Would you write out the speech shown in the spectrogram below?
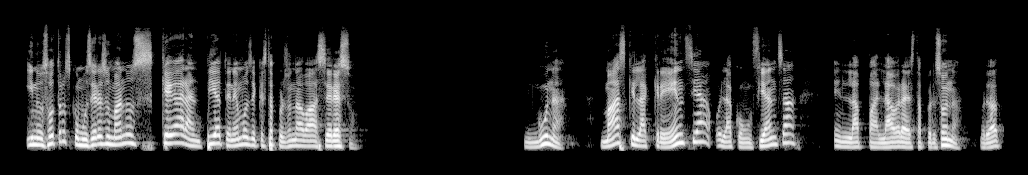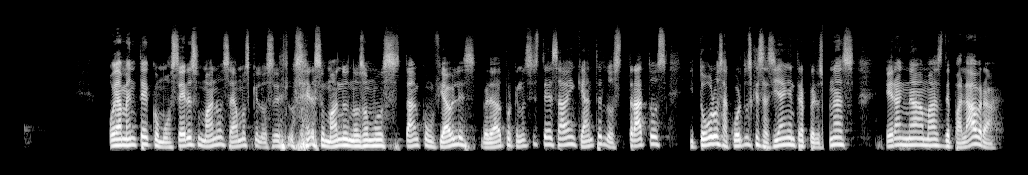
Y nosotros como seres humanos, ¿qué garantía tenemos de que esta persona va a hacer eso? Ninguna. Más que la creencia o la confianza en la palabra de esta persona, ¿verdad? Obviamente, como seres humanos, sabemos que los, seres humanos no somos tan confiables, ¿verdad? Porque no sé si ustedes saben que antes los tratos y todos los acuerdos que se hacían entre personas eran nada más de palabra.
